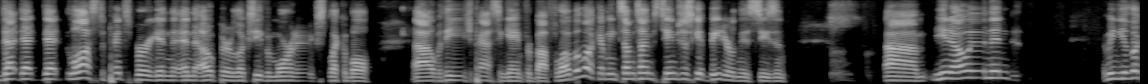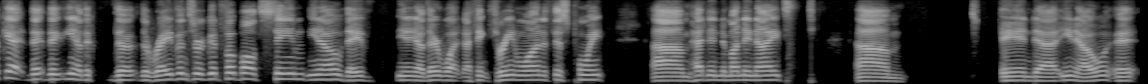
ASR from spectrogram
that that that loss to Pittsburgh in the in the opener looks even more inexplicable uh, with each passing game for Buffalo. But look, I mean, sometimes teams just get beat early in the season. Um, you know, and then I mean, you look at the, the you know the, the the Ravens are a good football team. You know, they've you know they're what I think three and one at this point, um, heading into Monday night, Um, and uh, you know, it,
